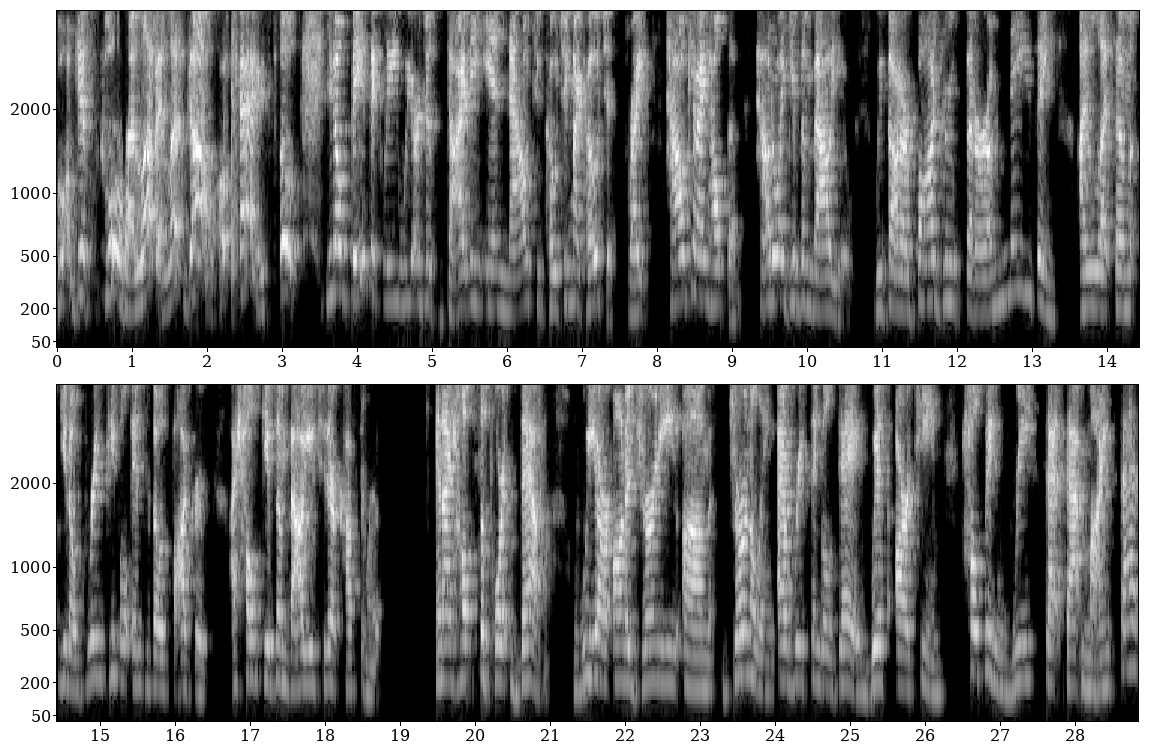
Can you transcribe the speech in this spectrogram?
Oh, I'm getting schooled. I love it. Let's go. Okay. So, you know, basically, we are just diving in now to coaching my coaches, right? How can I help them? How do I give them value? We've got our bod groups that are amazing. I let them, you know, bring people into those bod groups. I help give them value to their customers and I help support them. We are on a journey, um, journaling every single day with our team, helping reset that mindset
